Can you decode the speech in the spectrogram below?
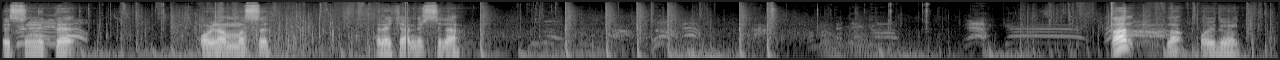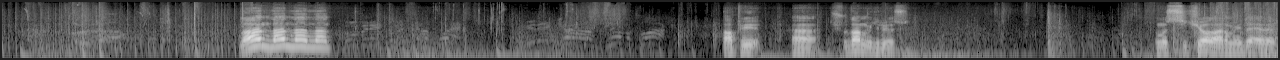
kesinlikle oynanması gereken bir silah. Lan! Lan koydum. Lan lan lan lan. Kapıyı... Ha, şuradan mı giriyoruz? Bunu sikiyorlar mıydı? Evet.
